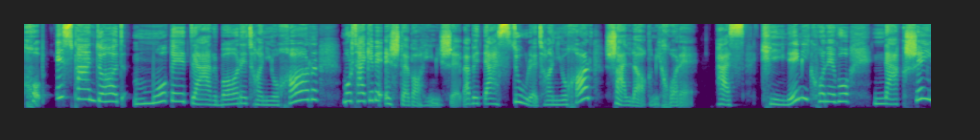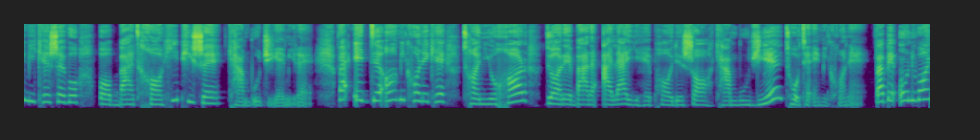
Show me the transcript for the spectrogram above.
خب اسپنداد موقع دربار تانیوخار مرتکب اشتباهی میشه و به دستور تانیوخار شلاق می‌خوره. پس کینه می‌کنه و نقشه می‌کشه و با بدخواهی پیش کمبوجیه میره و ادعا می‌کنه که تانیوخار داره بر علیه پادشاه کمبوجیه توطعه می‌کنه. و به عنوان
